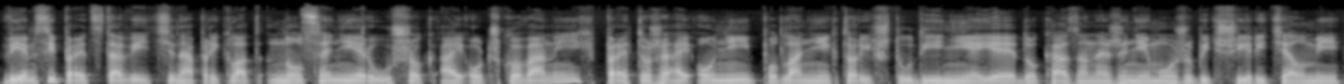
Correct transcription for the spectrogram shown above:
Viem si predstaviť napríklad nosenie rúšok aj očkovaných, pretože aj oni podľa niektorých štúdí nie je dokázané, že nemôžu byť šíriteľmi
